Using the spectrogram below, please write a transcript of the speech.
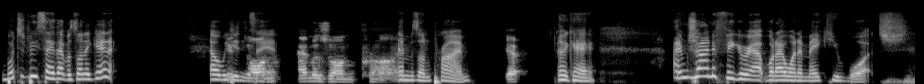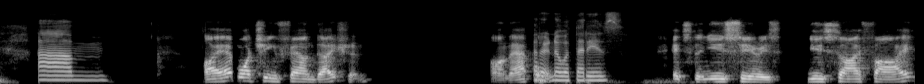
what did we say that was on again? Oh, we it's didn't say it. Amazon Prime. Amazon Prime. Yep. Okay. I'm trying to figure out what I want to make you watch. Um, I am watching Foundation on Apple. I don't know what that is. It's the new series, new sci-fi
